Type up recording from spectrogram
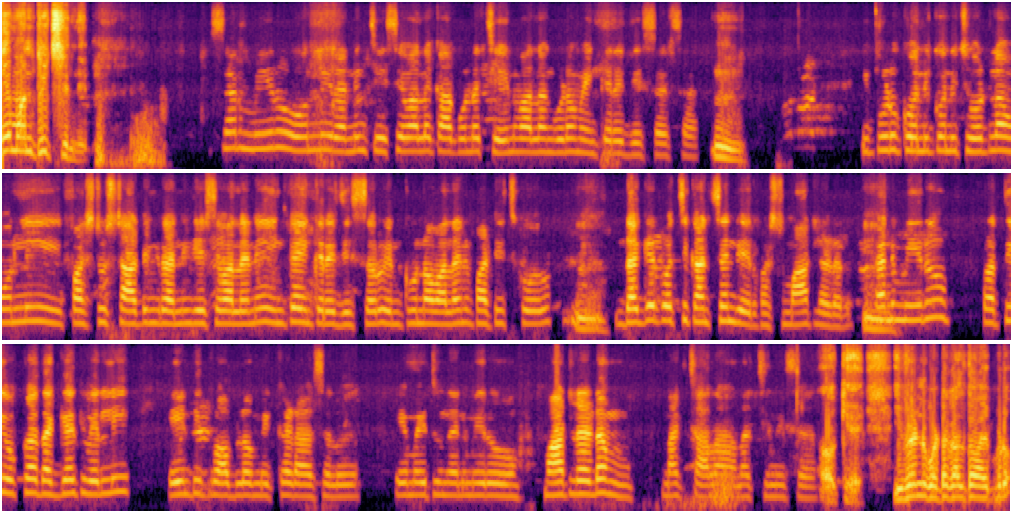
ఏమనిపించింది? సార్ మీరు ఓన్లీ రన్నింగ్ చేసే వాళ్ళే కాకుండా చేయని వాళ్ళని కూడా ఎంకరేజ్ చేస్తారు సార్. ఇప్పుడు కొన్ని కొన్ని చోట్ల ఓన్లీ ఫస్ట్ స్టార్టింగ్ రన్నింగ్ చేసే వాళ్ళని ఇంకా ఎంకరేజ్ చేస్తారు. వెనుకున్న వాళ్ళని పట్టించుకోరు. దగ్గరకు వచ్చి కన్సర్న్ చేయరు ఫస్ట్ మాట్లాడరు. కానీ మీరు ప్రతి ఒక్క దగ్గరికి వెళ్ళి ఏంటి ప్రాబ్లం ఇక్కడ అసలు? ఏమైతుందని మీరు మాట్లాడడం నాకు చాలా నచ్చింది సార్. ఓకే. ఈవెంట్ కొట్టగలుగుతావా ఇప్పుడు?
